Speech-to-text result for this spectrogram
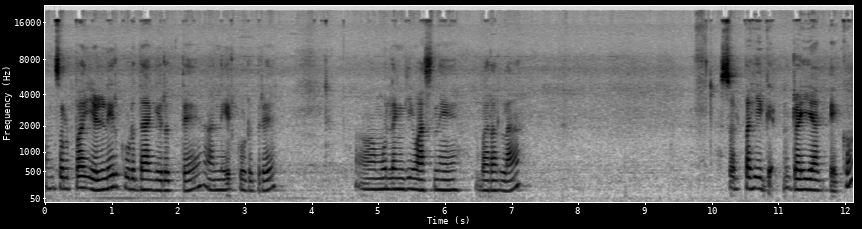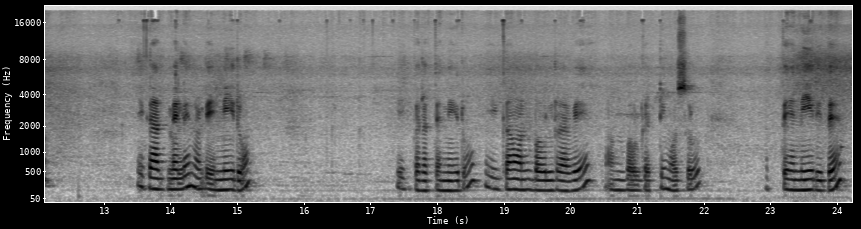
ಒಂದು ಸ್ವಲ್ಪ ಎಳ್ನೀರು ಕುಡ್ದಾಗಿರುತ್ತೆ, ಆ ನೀರು ಕುಡಿದ್ರೆ. ಮೂಲಂಗಿ ವಾಸನೆ ಬರಲ್ಲ. ಸ್ವಲ್ಪ ಹೀಗೆ ಡ್ರೈ ಆಗಬೇಕು. ಈಗ ಆದಮೇಲೆ ನೋಡಿ ನೀರು. ಈಗ ಬರುತ್ತೆ ನೀರು. ಈಗ ಒಂದು ಬೌಲ್ ರವೆ, ಒಂದು ಬೌಲ್ ಗಟ್ಟಿ ಮೊಸರು, ಮತ್ತು ನೀರಿದೆ.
